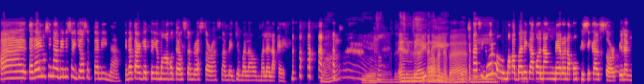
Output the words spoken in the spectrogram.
Ah, uh, kagaya nung sinabi ni Sir Joseph kanina, tina-target ko yung mga hotels and restaurants na medyo mal- malalaki. wow. Yes. And may ano ka na ba? Saka may... siguro makabalik ako ng meron akong physical store, pinag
